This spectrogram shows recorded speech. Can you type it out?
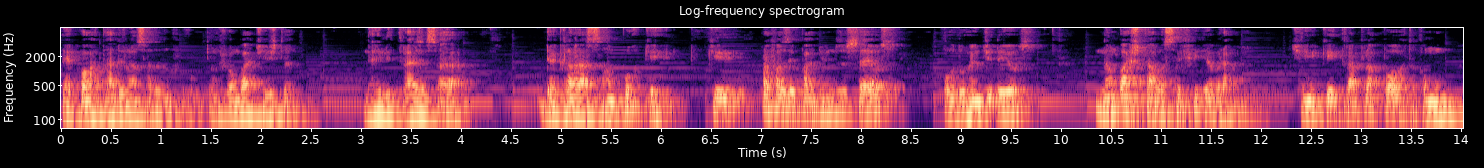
é cortada e lançada no fogo. Então João Batista, né, ele traz essa declaração, por quê? Porque para fazer parte dos céus ou do reino de Deus, não bastava ser filho de Abraão. Tinha que entrar pela porta, como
